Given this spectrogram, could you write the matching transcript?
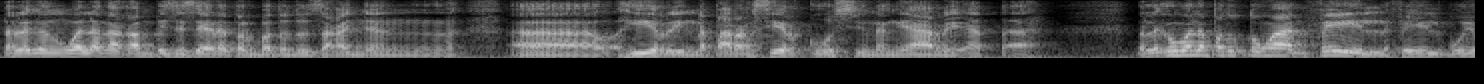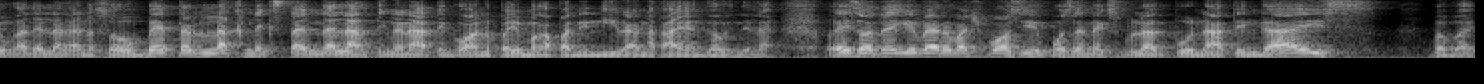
Talagang walang kakampi si Senator Bato doon sa kanyang ah, hearing na parang circus yung nangyari at ah, Talagang walang patutungan. Fail. Fail po yung kanilang ano. So, better luck next time na lang. Tingnan natin kung ano pa yung mga paninira na kayang gawin nila. Okay, so thank you very much po. See you po sa next vlog po natin, guys. Bye bye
